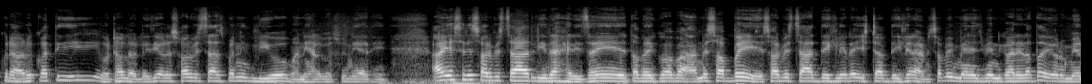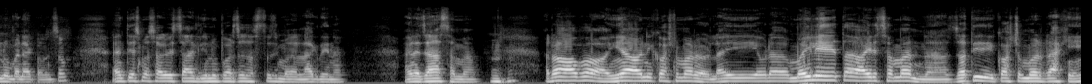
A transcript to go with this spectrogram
कुराहरू कति होटलहरूले चाहिँ एउटा सर्भिस चार्ज पनि लियो भन्ने खालको सुनेको थिएँ। अब यसरी सर्भिस चार्ज लिँदाखेरि चाहिँ तपाईँको अब हामीले सबै सर्भिस चार्जदेखि लिएर स्टाफदेखि लिएर हामी सबै म्यानेजमेन्ट गरेर त एउटा मेनु बनाएको हुन्छौँ। अनि त्यसमा सर्भिस चार्ज लिनुपर्छ जस्तो चाहिँ मलाई लाग्दैन। होइन जहाँसम्म। र अब यहाँ आउने कस्टमरहरूलाई एउटा मैले त अहिलेसम्म जति कस्टमर राखेँ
